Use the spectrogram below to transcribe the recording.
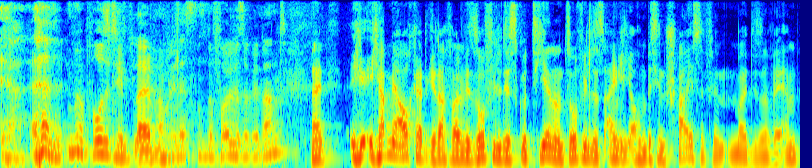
Ja, immer positiv bleiben. Haben wir letztens eine Folge so genannt? Nein, ich, ich habe mir auch gerade gedacht, weil wir so viel diskutieren und so vieles eigentlich auch ein bisschen scheiße finden bei dieser WM.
